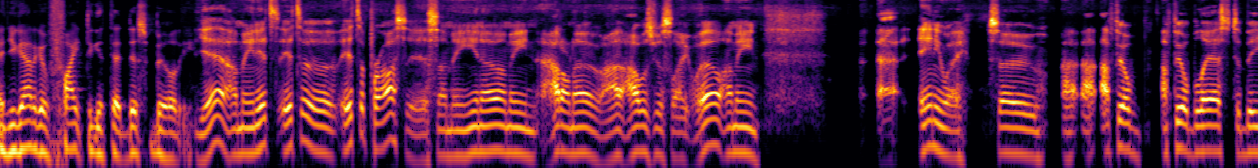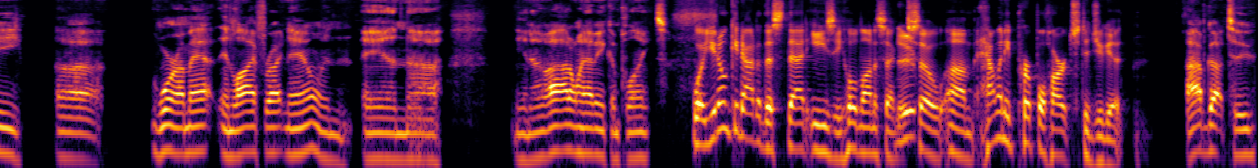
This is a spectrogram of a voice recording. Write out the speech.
and you got to go fight to get that disability. Yeah, I mean it's it's a it's a process. I mean, you know, I mean, I don't know. I, I was just like, well, I mean, uh, anyway. So I, I, feel I feel blessed to be uh, where I'm at in life right now, and and uh, you know I don't have any complaints. Well, you don't get out of this that easy. Hold on a second. Nope. So, um, how many Purple Hearts did you get? I've got two.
